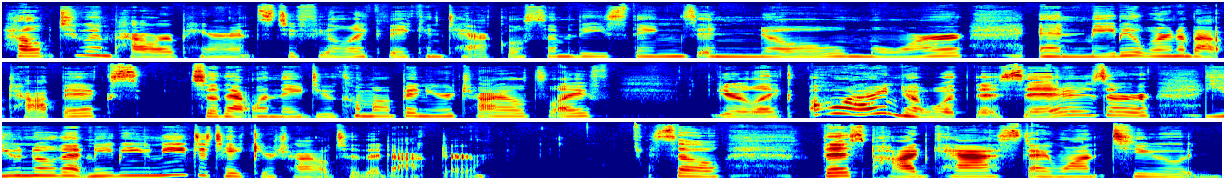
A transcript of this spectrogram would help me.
help to empower parents to feel like they can tackle some of these things and know more and maybe learn about topics so that when they do come up in your child's life you're like oh i know what this is or you know that maybe you need to take your child to the doctor so, this podcast, I want to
